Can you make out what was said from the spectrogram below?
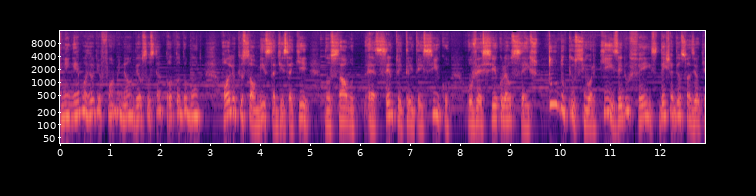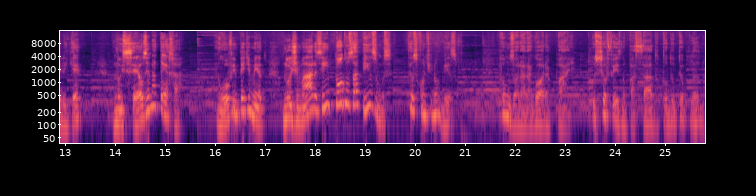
E ninguém morreu de fome, não. Deus sustentou todo mundo. Olha o que o salmista disse aqui no Salmo é, 135, o versículo é o 6 tudo que o Senhor quis, ele o fez. Deixa Deus fazer o que ele quer. Nos céus e na terra. Não houve impedimento. Nos mares e em todos os abismos. Deus continua mesmo. Vamos orar agora, Pai. O Senhor fez no passado todo o teu plano.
